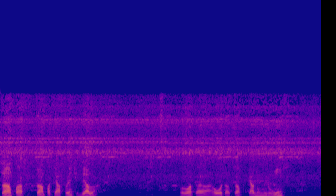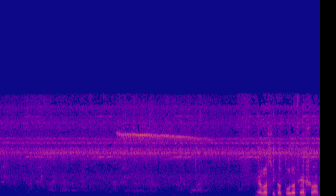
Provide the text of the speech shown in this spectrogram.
Tampa, tampa aqui à frente dela. Coloca a outra tampa que é a número 1. Ela fica toda fechada.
